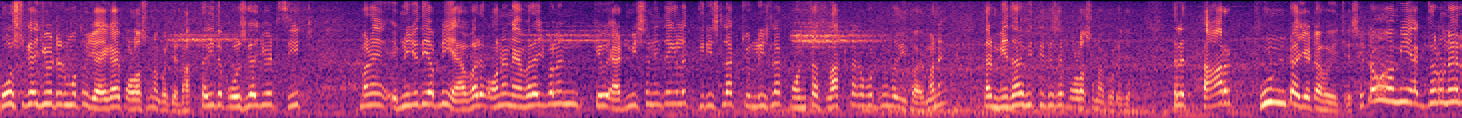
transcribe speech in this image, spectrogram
পোস্ট গ্র্যাজুয়েটের মতো জায়গায় পড়াশোনা করছে। ডাক্তারিতে পোস্ট গ্র্যাজুয়েট সিট মানে এমনি যদি আপনি অ্যাভারে অন অ্যান অ্যাভারেজ বলেন, কেউ অ্যাডমিশন নিতে গেলে তিরিশ লাখ, চল্লিশ লাখ, পঞ্চাশ লাখ টাকা পর্যন্ত দিতে হয়। মানে তার মেধার ভিত্তিতে সে পড়াশোনা করে যায় তাহলে তার খুনটা যেটা হয়েছে, সেটাও আমি এক ধরনের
